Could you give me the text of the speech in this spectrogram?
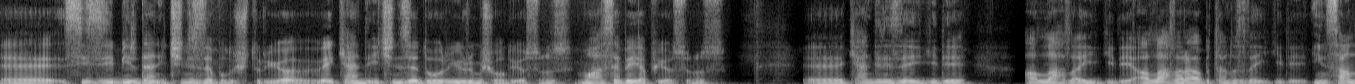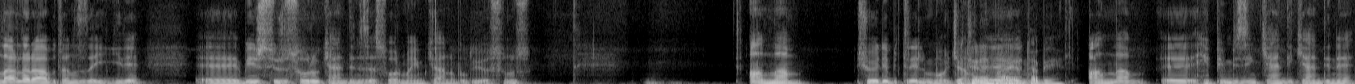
e, sizi birden içinizle buluşturuyor ve kendi içinize doğru yürümüş oluyorsunuz. Muhasebe yapıyorsunuz. E, kendinizle ilgili, Allah'la ilgili, Allah'la rabıtanızla ilgili, insanlarla rabıtanızla ilgili e, bir sürü soru kendinize sorma imkanı buluyorsunuz. Anlam şöyle bitirelim mi hocam? Bitirelim Ee, hayır tabii. anlam e, hepimizin kendi kendine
